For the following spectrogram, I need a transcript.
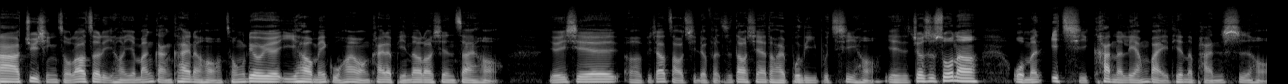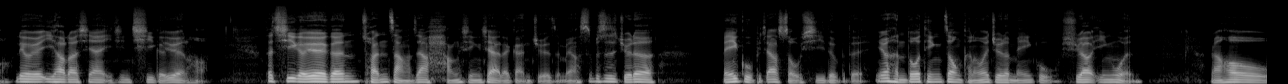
那剧情走到这里哈，也蛮感慨的哈。从六月一号美股汉海王开了频道到现在哈，有一些呃比较早期的粉丝到现在都还不离不弃哈。也就是说呢，我们一起看了两百天的盘势哈，六月一号到现在已经七个月了哈。这七个月跟船长这样航行下来的感觉怎么样？是不是觉得美股比较熟悉，对不对？因为很多听众可能会觉得美股需要英文，然后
